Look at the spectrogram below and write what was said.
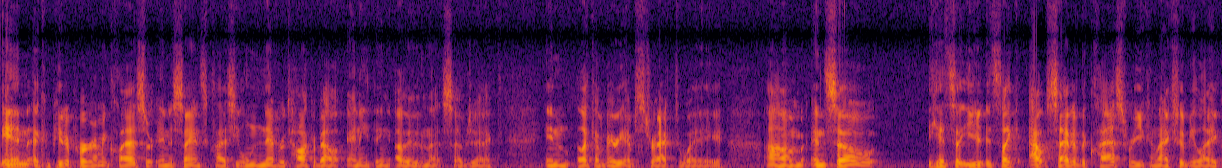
in a computer programming class or in a science class, you will never talk about anything other than that subject in like a very abstract way, um, and so. It's, like you, it's like outside of the class where you can actually be like,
